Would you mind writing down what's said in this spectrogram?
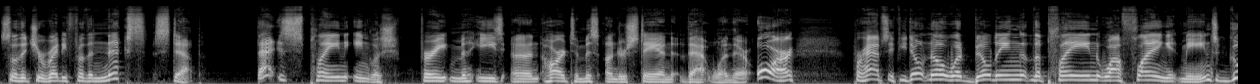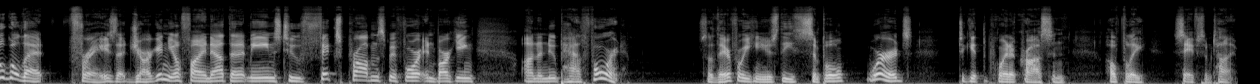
so that you're ready for the next step. That is plain English. Very easy and hard to misunderstand that one there. Or perhaps if you don't know what building the plane while flying it means, Google that phrase, that jargon. You'll find out that it means to fix problems before embarking on a new path forward. So therefore, you can use these simple words to get the point across and hopefully save some time.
